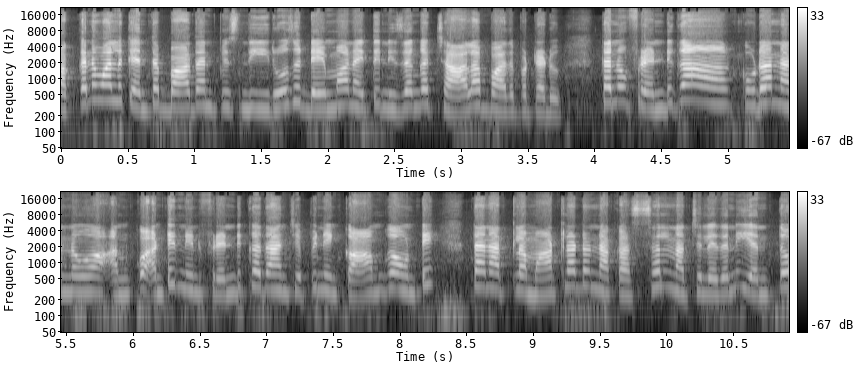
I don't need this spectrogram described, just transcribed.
పక్కన వాళ్ళకి ఎంత బాధ అనిపిస్తుంది? ఈ రోజు డెమాన్ అయితే నిజంగా చాలా బాధపడ్డాడు. తను ఫ్రెండ్గా కూడా నన్ను అనుకో అంటే నేను ఫ్రెండ్ కదా అని చెప్పి నేను కామ్గా ఉంటే తను అట్లా మాట్లాడడం నాకు అస్సలు నచ్చలేదని ఎంతో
